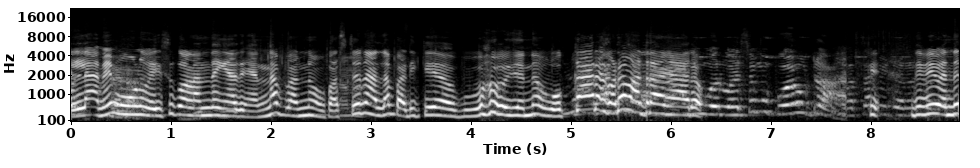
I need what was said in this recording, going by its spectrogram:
எல்லாமே மூணு வயசு குழந்தைங்க. அதுங்க என்ன பண்ணும்? ஃபர்ஸ்ட் நாள் தான் படிக்க என்ன உட்கார கூட மாட்றாங்க யாரும். ஒரு வருஷமும் போகட்டும் திவி வந்து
